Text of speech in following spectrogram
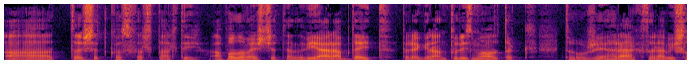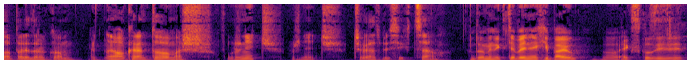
a to je všetko z first party. A potom ešte ten VR update pre Gran Turismo, ale tak to už je hra, ktorá vyšla pred rokom. A okrem toho máš už nič, už nič. Čo viac by si chcel? Dominik, tebe nechybajú exkluzívy?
